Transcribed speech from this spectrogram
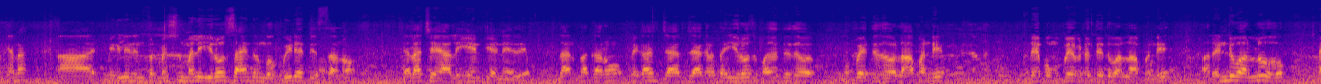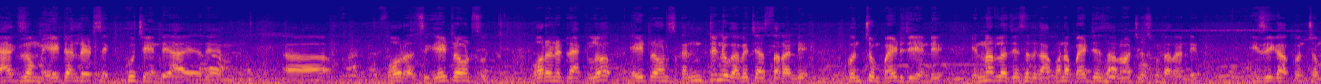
ఓకేనా? మిగిలిన ఇన్ఫర్మేషన్ మళ్ళీ ఈరోజు సాయంత్రం ఒక వీడియో తీస్తాను ఎలా చేయాలి ఏంటి అనేది. దాని ప్రకారం ప్రకాష్ జాగ్రత్త. ఈరోజు పదో తేదీ ముప్పై తేదీ వాళ్ళు ఆపండి. రేపు ముప్పై ఒకటో తేదీ వాళ్ళు ఆపండి. రెండు వాళ్ళు మ్యాక్సిమం ఎయిట్ హండ్రెడ్స్ ఎక్కువ చేయండి. అదే four eight rounds four hundred ట్రాక్లో ఎయిట్ రౌండ్స్ కంటిన్యూగా అవే చేస్తారండి. కొంచెం బయట చేయండి. ఇన్నర్లో చేసేది కాకుండా బయట చేసి అలవాటు చేసుకుంటారండి. ఈజీగా కొంచెం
